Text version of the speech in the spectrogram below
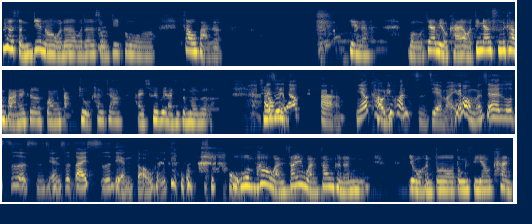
为了省电哦，我的我的手机跟我造反了。天呐，我现在没有开，我尽量试试看把那个光挡住，看一下还会不会还是这么热。还是你要啊，你要考虑换时间嘛，因为我们现在录制的时间是在四点多五点。我我怕晚上，因为晚上可能。有很多东西要看，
